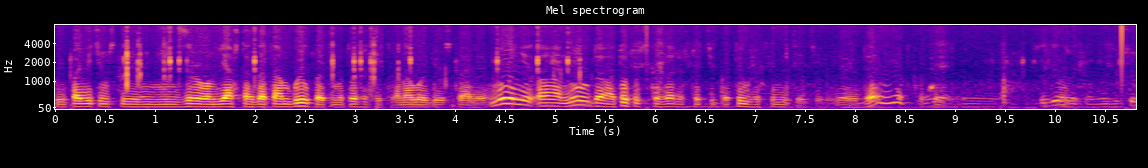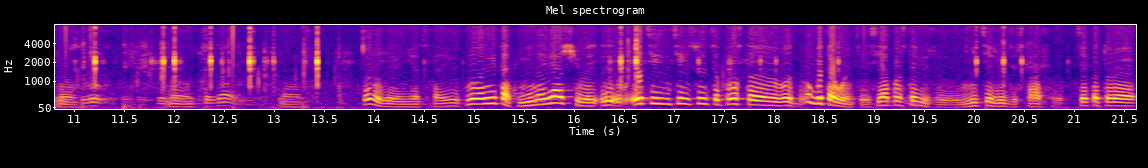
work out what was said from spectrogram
и по Витимским взрывам я ж тогда там был, поэтому тоже тут аналогию искали. Ну, они, а, ну да, а то тут сказали, что типа ты уже в комитете. Я говорю, да нет, какой то Сидел же там, Ну. поэтому Ну. Да. Тоже, говорю, не отстают. Ну, они так, ненавязчиво. Эти интересуются просто, вот, ну, бытовой интерес. Я просто вижу, не те люди спрашивают. Те, которые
